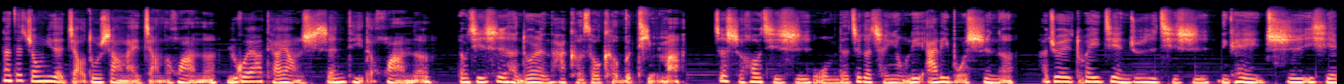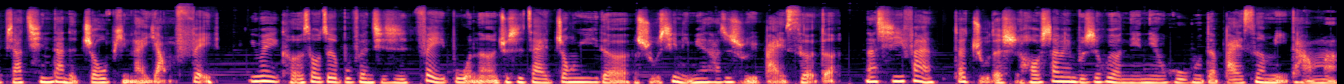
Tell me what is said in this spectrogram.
那在中医的角度上来讲的话呢，如果要调养身体的话呢，尤其是很多人他咳嗽咳不停嘛，这时候其实我们的这个陈永利阿力博士呢，他就会推荐，就是其实你可以吃一些比较清淡的粥品来养肺，因为咳嗽这个部分其实肺部呢，就是在中医的属性里面，它是属于白色的。那稀饭在煮的时候，上面不是会有黏黏糊糊的白色米汤吗？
